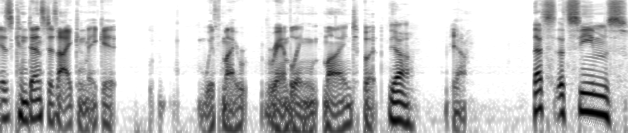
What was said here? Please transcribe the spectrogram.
as condensed as I can make it with my rambling mind, but Yeah. yeah. That's that seems.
